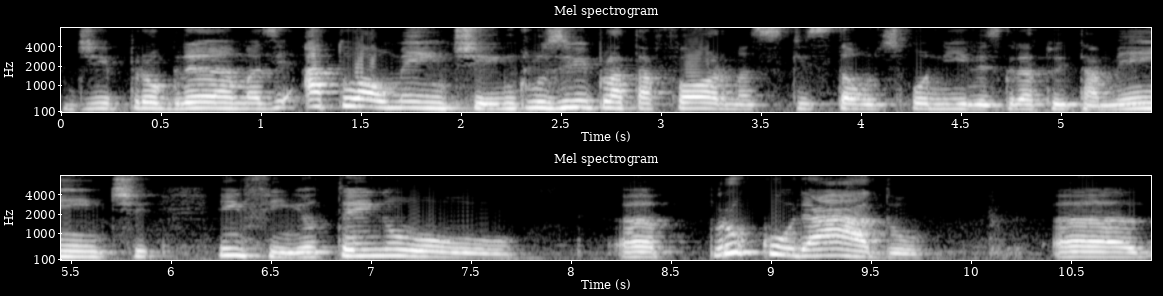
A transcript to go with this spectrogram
de programas e atualmente, inclusive plataformas que estão disponíveis gratuitamente. Enfim, eu tenho uh, procurado uh,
